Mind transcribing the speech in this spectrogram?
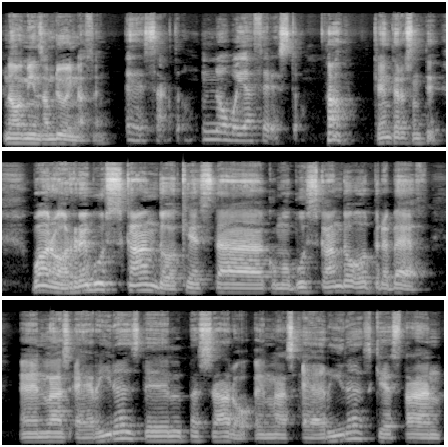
No, it means I'm doing nothing. Exacto. No voy a hacer esto. Ah, qué interesante. Bueno, rebuscando, que está como buscando otra vez en las heridas del pasado, en las heridas que están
